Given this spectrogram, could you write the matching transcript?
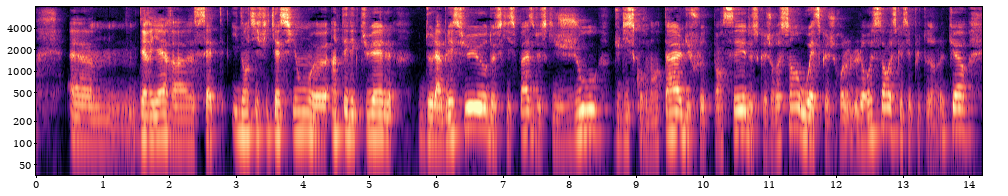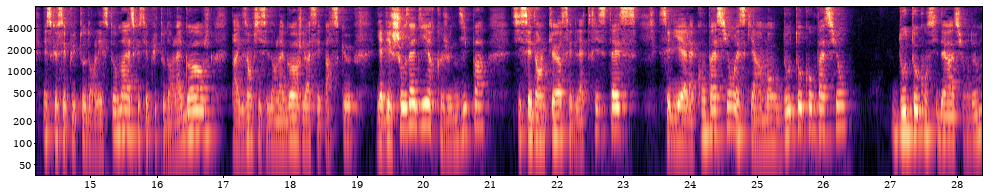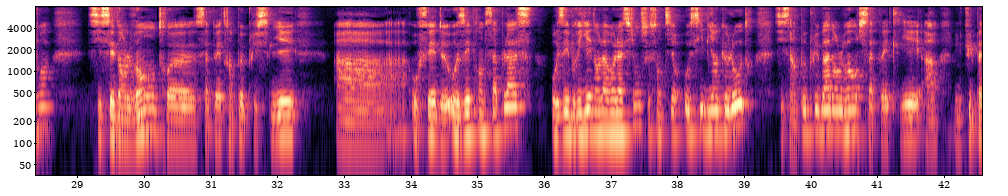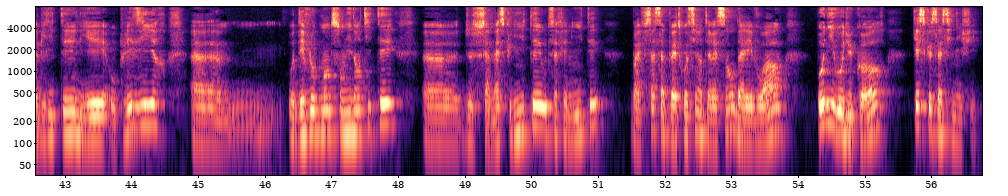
euh, derrière euh, cette identification euh, intellectuelle de la blessure, de ce qui se passe, de ce qui joue, du discours mental, du flot de pensée, de ce que je ressens, où est-ce que je le ressens, est-ce que c'est plutôt dans le cœur, est-ce que c'est plutôt dans l'estomac, est-ce que c'est plutôt dans la gorge? Par exemple, si c'est dans la gorge, là, c'est parce qu'il y a des choses à dire que je ne dis pas. Si c'est dans le cœur, c'est de la tristesse, c'est lié à la compassion, est-ce qu'il y a un manque d'autocompassion, d'autoconsidération de moi? Si c'est dans le ventre, euh, ça peut être un peu plus lié au fait de oser prendre sa place, oser briller dans la relation, se sentir aussi bien que l'autre. Si c'est un peu plus bas dans le ventre, ça peut être lié à une culpabilité liée au plaisir, euh, au développement de son identité, euh, de sa masculinité ou de sa féminité. Bref, ça, ça peut être aussi intéressant d'aller voir au niveau du corps, qu'est-ce que ça signifie.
